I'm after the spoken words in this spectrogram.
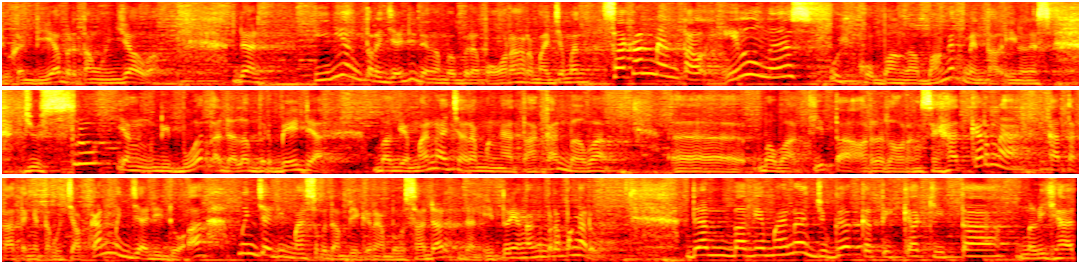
bukan dia bertanggung jawab. Dan ini yang terjadi dengan beberapa orang remaja saya kan mental illness. Wih kok bangga banget mental illness. Justru yang dibuat adalah berbeda. Bagaimana cara mengatakan bahwa uh, bahwa kita adalah orang sehat karena kata-kata yang kita ucapkan menjadi doa, menjadi masuk dalam pikiran bawah sadar dan itu yang akan berpengaruh. Dan bagaimana juga ketika kita melihat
